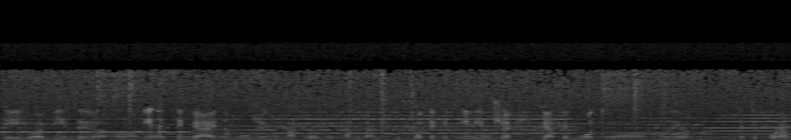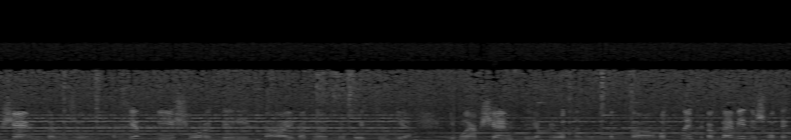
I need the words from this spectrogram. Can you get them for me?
все ее обиды а, и на себя, и на мужа, и на подругу и так далее. Вот эти семьи уже пятый год а, мы до сих пор общаемся, уже там, детки еще родились, да, и в одной и в другой семье. И мы общаемся, я крестная. Вот, вот, знаете, когда видишь вот эти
